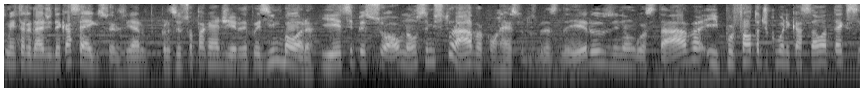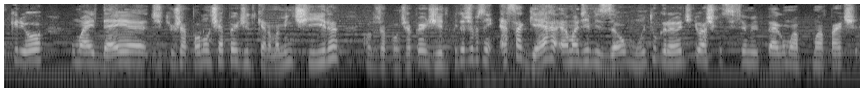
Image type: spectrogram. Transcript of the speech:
mentalidade de Decassegues, eles vieram pro Brasil só pra ganhar dinheiro e depois ir embora. E esse pessoal não se misturava com o resto dos brasileiros e não gostava, e por falta de comunicação até que se criou uma ideia de que o Japão não tinha perdido, que era uma mentira quando o Japão tinha perdido. Então, tipo assim, essa guerra é uma divisão muito grande e eu acho que esse filme pega uma, uma parte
